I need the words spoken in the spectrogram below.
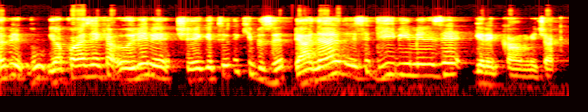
Tabii bu yapay zeka öyle bir şeye getirdi ki bizi. Yani neredeyse dil bilmenize gerek kalmayacak.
